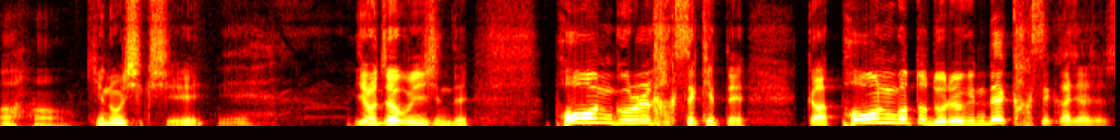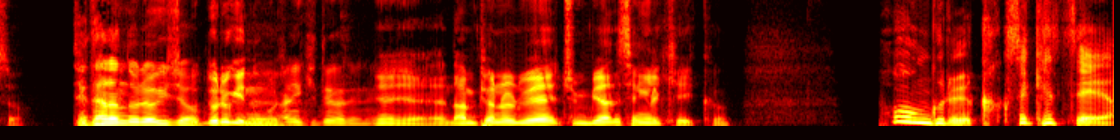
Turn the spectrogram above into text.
아하. 기노식 씨. 예. 여자분이신데 퍼온 글을 각색했대. 그러니까 퍼온 것도 노력인데 각색까지 하셨어. 대단한 노력이죠. 노력이 있는 네. 거죠. 많이 기대가 되네. 예, 예. 남편을 위해 준비한 생일 케이크. 펑글을 각색했어요.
